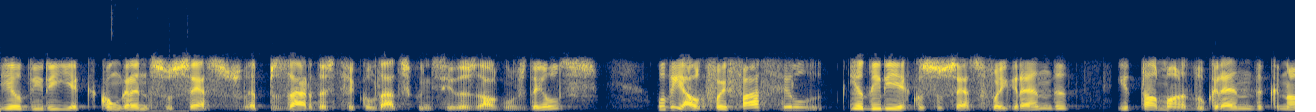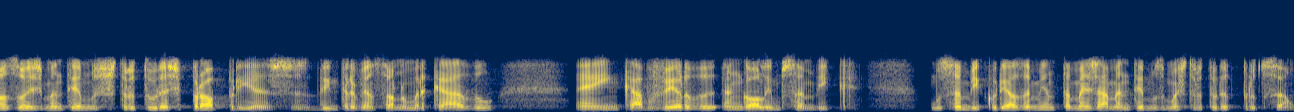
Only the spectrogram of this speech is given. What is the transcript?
eu diria que com grande sucesso, apesar das dificuldades conhecidas de alguns deles. O diálogo foi fácil, eu diria que o sucesso foi grande, e de tal modo grande que nós hoje mantemos estruturas próprias de intervenção no mercado em Cabo Verde, Angola e Moçambique. Moçambique, curiosamente, também já mantemos uma estrutura de produção.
